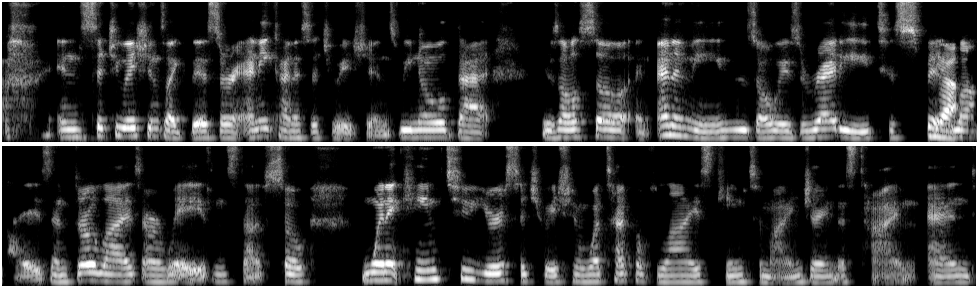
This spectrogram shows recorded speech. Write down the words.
in situations like this or any kind of situations, we know that there's also an enemy who's always ready to spit yeah. lies and throw lies our ways and stuff. So, when it came to your situation, what type of lies came to mind during this time? And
